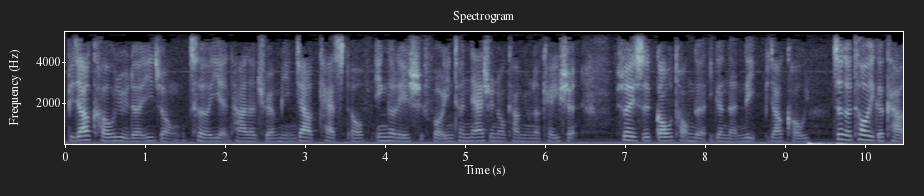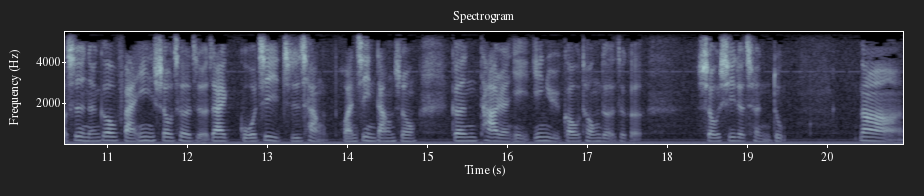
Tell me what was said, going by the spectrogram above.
比较口语的一种测验，它的全名叫 Test of English for International Communication，所以是沟通的一个能力，比较口语。这个 TOEIC 考试能够反映受测者在国际职场环境当中跟他人以英语沟通的这个。熟悉的程度，那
